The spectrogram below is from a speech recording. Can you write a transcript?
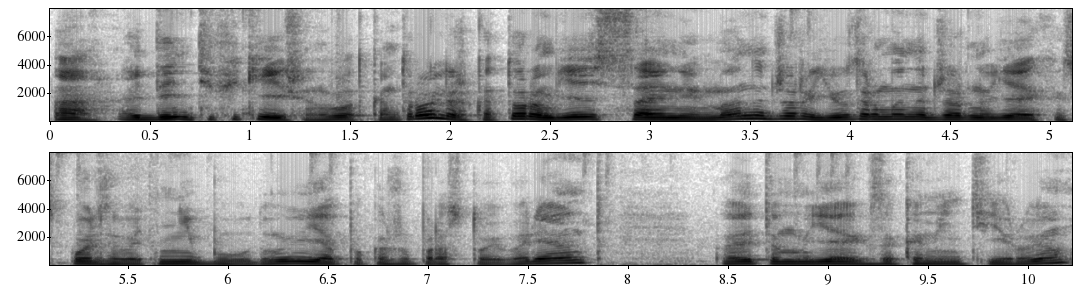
А, Identification. Вот контроллер, в котором есть Sign-in Manager, User Manager, но я их использовать не буду. Я покажу простой вариант. Поэтому я их закомментирую.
